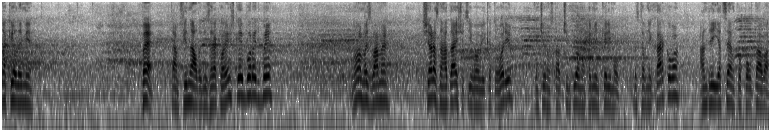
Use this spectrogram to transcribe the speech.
на килимі Б. Там фінал із греко-римської боротьби. Ну а ми з вами ще раз нагадаю, що ці вагові категорії таким чином став чемпіоном Каміль Керімов, представник Харкова. Андрій Яценко Полтава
